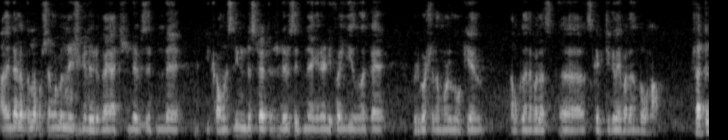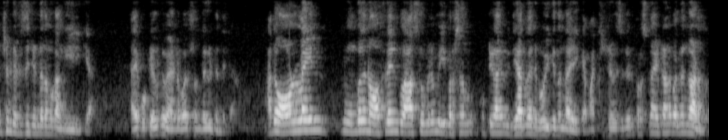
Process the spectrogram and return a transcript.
അതിന്റെ അകത്തുള്ള പ്രശ്നങ്ങൾ അന്വേഷിക്കേണ്ടി വരും. കാരണം അറ്റൻഷൻ ഡെഫിസിറ്റിന്റെ ഈ കൗൺസിലിംഗ് ഇൻഡസ്ട്രി അറ്റൻഷൻ ഡെഫിസിറ്റിനെ എങ്ങനെ ഡിഫൈൻ ചെയ്യുന്നതൊക്കെ ഒരുപക്ഷെ നമ്മൾ നോക്കിയാൽ നമുക്ക് തന്നെ പല സ്കെപ്റ്റിക്കലായി പലതും തോന്നാം. പക്ഷെ അറ്റൻഷൻ ഡെഫിസിറ്റ് ഉണ്ട് നമുക്ക് അംഗീകരിക്കാം. അതായത് കുട്ടികൾക്ക് വേണ്ട പോലെ ശ്രദ്ധ കിട്ടുന്നില്ല. അത് ഓൺലൈൻ മുമ്പ് തന്നെ ഓഫ്ലൈൻ ക്ലാസ് റൂമിലും ഈ പ്രശ്നം കുട്ടികൾ വിദ്യാർത്ഥികൾ അനുഭവിക്കുന്നുണ്ടായിരിക്കാം. അറ്റൻഷൻ ഡെഫിസിറ്റ് ഒരു പ്രശ്നമായിട്ടാണ് പലരും കാണുന്നത്.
